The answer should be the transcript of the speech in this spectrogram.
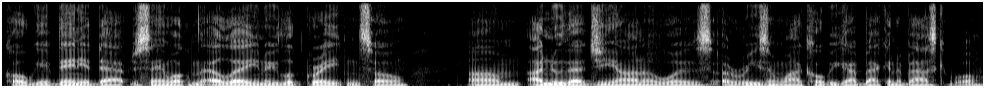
Kobe gave Danny a dap, just saying, "Welcome to LA. You know, you look great." And so um, I knew that Gianna was a reason why Kobe got back into basketball.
